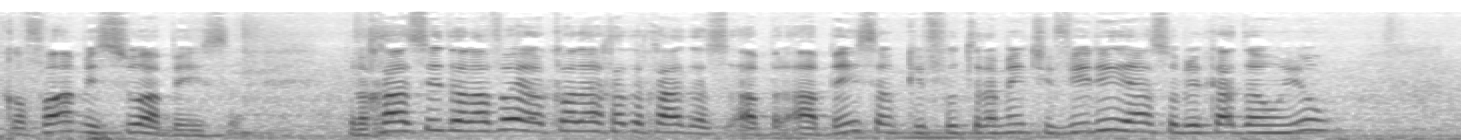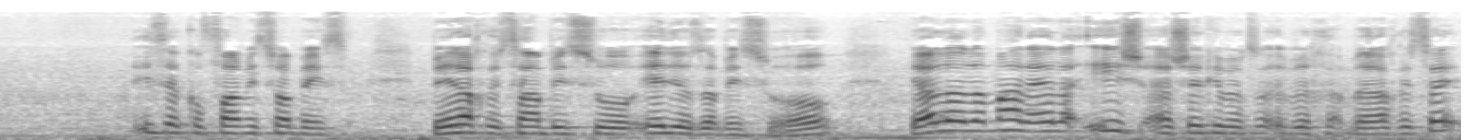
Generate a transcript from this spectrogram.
conforme sua bênção. A bênção que futuramente viria sobre cada um e um. Isso é conforme sua bênção. Berachissam abençoou, ele os abençoou. E ela ela, Ish asher kebichosu.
